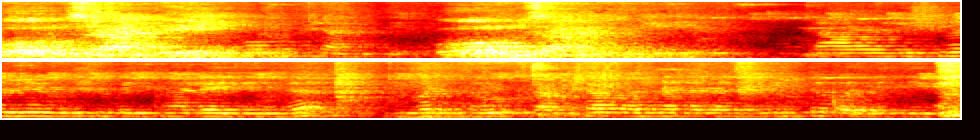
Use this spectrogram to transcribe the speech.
ಓಂ ಶಾಂತಿ. ಓಂ ಶಾಂತಿ. ಓಂ ಶಾಂತಿ. ನಾವು ಈಶ್ವರ್ಯ ವಿಶ್ವವಿದ್ಯಾಲಯದಿಂದ ಇವತ್ತು ರಕ್ಷಾಬಂಧನದ ನಿಮಿತ್ತ ಬಂದಿದ್ದೀವಿ.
